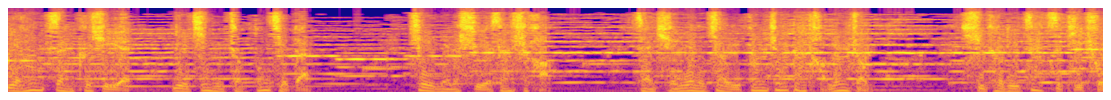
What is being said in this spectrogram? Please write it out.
延安自然科学院也进入整风阶段。这一年的十月三十号，在全院的教育方针大讨论中，徐特立再次提出，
